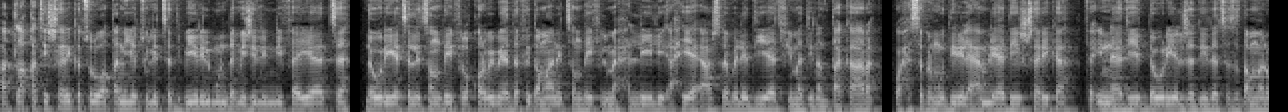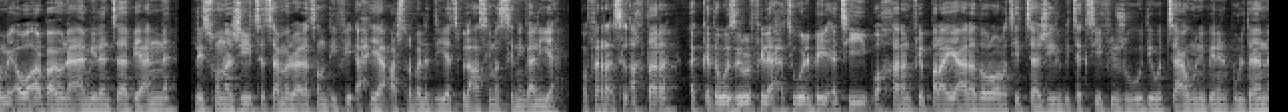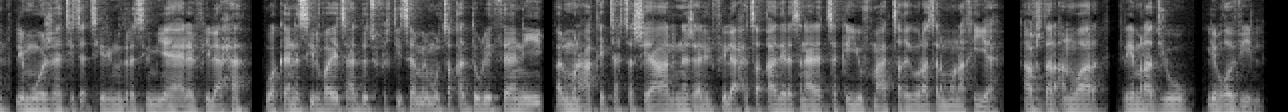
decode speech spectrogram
أطلقت الشركة الوطنية للتدبير المندمج للنفايات. دورية لتنظيف القرب بهدف ضمان التنظيف المحلي لأحياء عشر بلديات في مدينة دكار وحسب المدير العام لهذه الشركة فإن هذه الدورية الجديدة تتضمن 140 عاملا تابعا لسوناجيت تعمل على تنظيف أحياء عشر بلديات بالعاصمة السنغالية. وفي الرأس الأخضر أكد وزير الفلاحة والبيئة مؤخرا في برايا على ضرورة التعجيل بتكثيف الجهود والتعاون بين البلدان لمواجهة تأثير ندرة المياه على الفلاحة. وكان سيلفا يتحدث في اختتام الملتقى الدولي الثاني المنعقد تحت شعار لنجعل الفلاحة قادرة على التكيف مع التغيرات المناخية. أفجدر أنوار ريم راديو ليبروفيل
